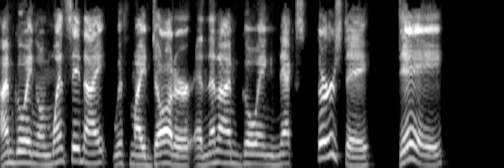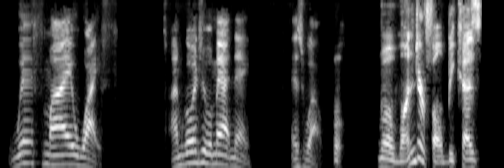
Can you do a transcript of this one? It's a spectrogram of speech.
I'm going on Wednesday night with my daughter, and then I'm going next Thursday day with my wife. I'm going to a matinee as well. well. Wonderful because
